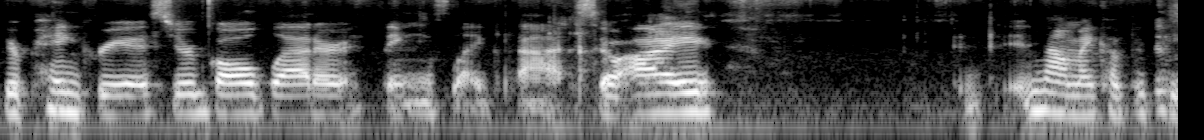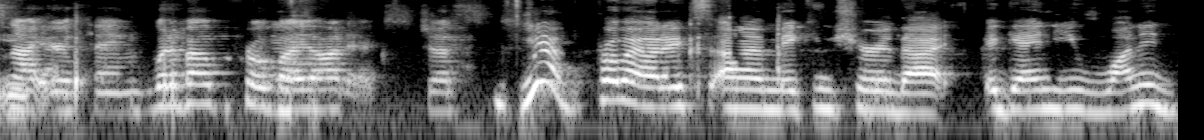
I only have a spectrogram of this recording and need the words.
your pancreas, your gallbladder, things like that. So I not my cup of tea. It's not your thing. What about probiotics? Just yeah, probiotics. Um, making sure that again, you want to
